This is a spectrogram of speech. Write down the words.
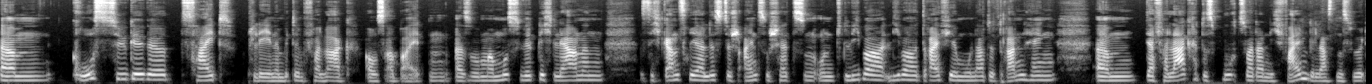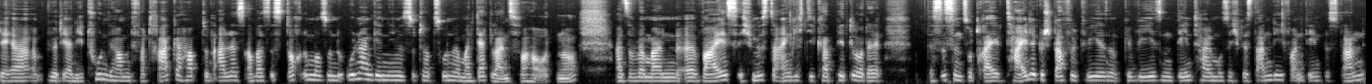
ähm, großzügige Zeitpläne mit dem Verlag ausarbeiten. Also man muss wirklich lernen, sich ganz realistisch einzuschätzen und lieber, lieber drei, vier Monate dranhängen. Ähm, der Verlag hat das Buch zwar dann nicht fallen gelassen, das würde er, würde er nie tun. Wir haben einen Vertrag gehabt und alles, aber es ist doch immer so eine unangenehme Situation, wenn man Deadlines verhaut. Ne? Also wenn man äh, weiß, ich müsste eigentlich die Kapitel oder das ist in so drei Teile gestaffelt gewesen, den Teil muss ich bis dann liefern, den bis dann.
